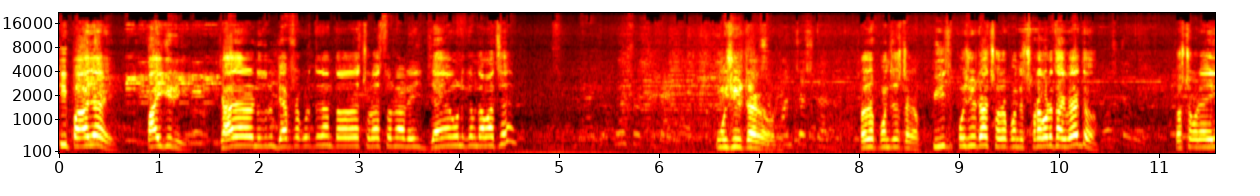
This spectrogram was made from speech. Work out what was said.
কি পাওয়া যায়? পাইকারি। যারা যারা নতুন ব্যবসা করতে চান, তারা চলে আসতে আর এই জায়গাগুলো কেমন দাম আছে? পঁয়ষট্টি টাকা করে। ছশো পঞ্চাশ টাকা। পিস পঁচিশ টাকা, ছশো পঞ্চাশ। ছটা করে থাকবে, তাই তো? দশ টাকা করে। এই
